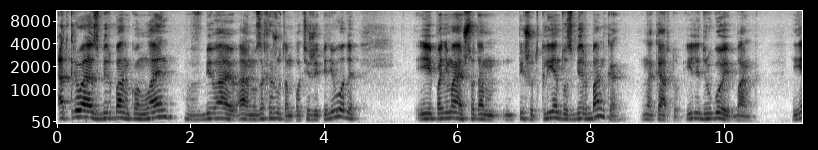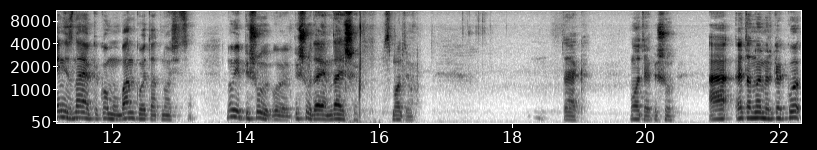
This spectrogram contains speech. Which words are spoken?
Открываю Сбербанк онлайн, вбиваю, а, ну захожу там платежи, переводы и понимаю, что там пишут клиенту Сбербанка на карту или другой банк. И я не знаю, к какому банку это относится. Ну и пишу, пишу, да, им дальше. Смотрим. Так, вот я пишу. А это номер какой,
